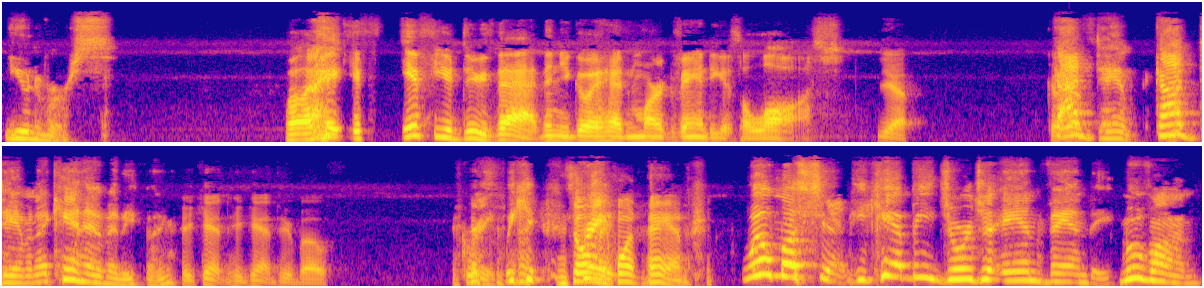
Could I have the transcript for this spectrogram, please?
universe. Well, I, I think hate- if if you do that, then you go ahead and mark Vandy as a loss. Yeah. God damn it! God damn it! I can't have anything. He can't. He can't do both. Great. We can, It's only one man. Will Muschamp. He can't beat Georgia and Vandy. Move on.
